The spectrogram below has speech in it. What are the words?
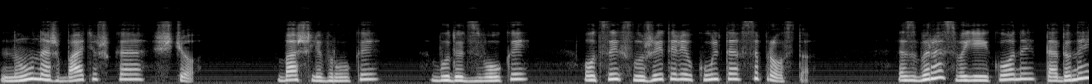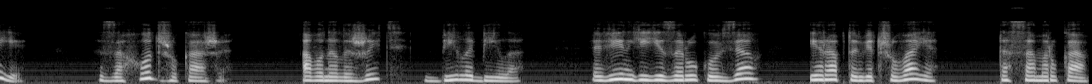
Ну, наш батюшка що? Башлі в руки, будуть звуки, у цих служителів культа все просто. Збира свої ікони та до неї. Заходжу, каже, а вона лежить біла-біла. Він її за руку взяв і раптом відчуває та сама рука.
